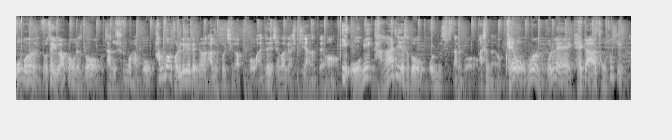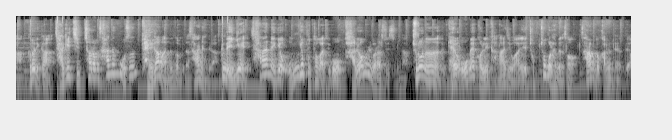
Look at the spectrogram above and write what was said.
옴은 요새 요양병원에서도 자주 출몰하고 한 번 걸리게 되면 아주 골치가 아프고 완전히 제거하기가 쉽지 않은데요. 이 옴이 강아지에서도 옮을 수 있다는 거 아셨나요? 개옴은 원래 개가 종속주입니다. 그러니까 자기 집처럼 사는 곳은 개가 만든 겁니다. 사람이 아니라. 근데 이게 사람에게 옮겨 붙어가지고 가려움을 유발할 수 있습니다. 주로는 개옴에 걸린 강아지와의 접촉을 하면서 사람도 감염되는데요.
